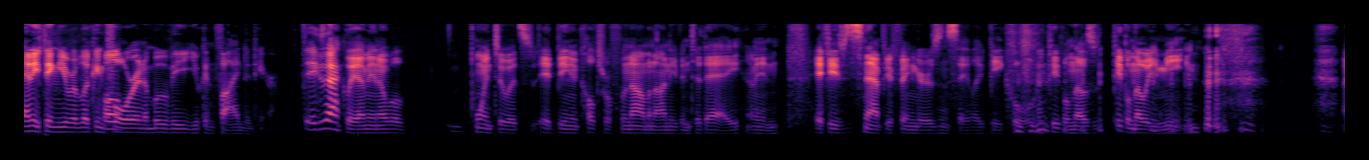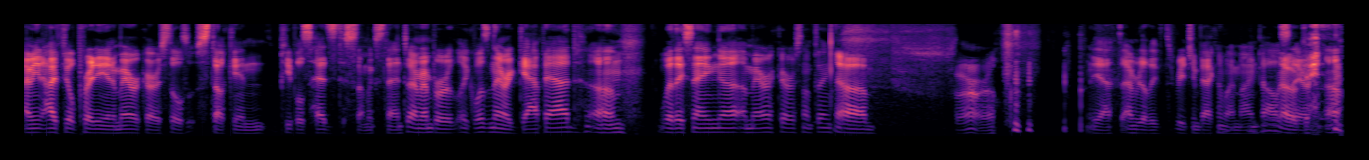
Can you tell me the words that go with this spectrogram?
Anything you were looking Well- for in a movie, you can find in here. Exactly. I mean, I will point to its it being a cultural phenomenon even today. I mean, if you snap your fingers and say like "be cool," then people knows people know what you mean. I mean, I feel pretty in America are still stuck in people's heads to some extent. I remember like wasn't there a Gap ad um, where they sang uh, "America" or something? Um, I don't know. Yeah, I'm really reaching back in my mind palace Okay. there. Um,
